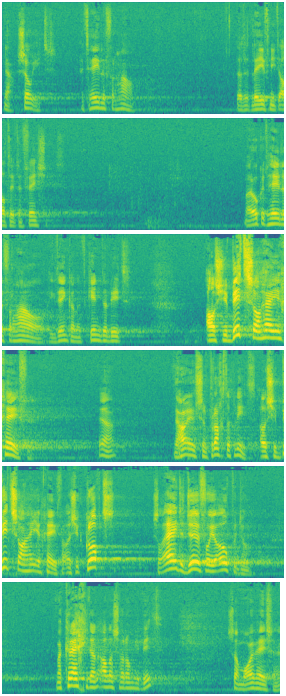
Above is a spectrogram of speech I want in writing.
Nou, zoiets. Het hele verhaal. Dat het leven niet altijd een feestje is. Maar ook het hele verhaal. Ik denk aan het kinderlied. Als je bidt, zal hij je geven. Ja. Nou, het is een prachtig lied. Als je bidt, zal hij je geven. Als je klopt, zal hij de deur voor je open doen. Maar krijg je dan alles waarom je bidt? Dat zou mooi wezen, hè?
